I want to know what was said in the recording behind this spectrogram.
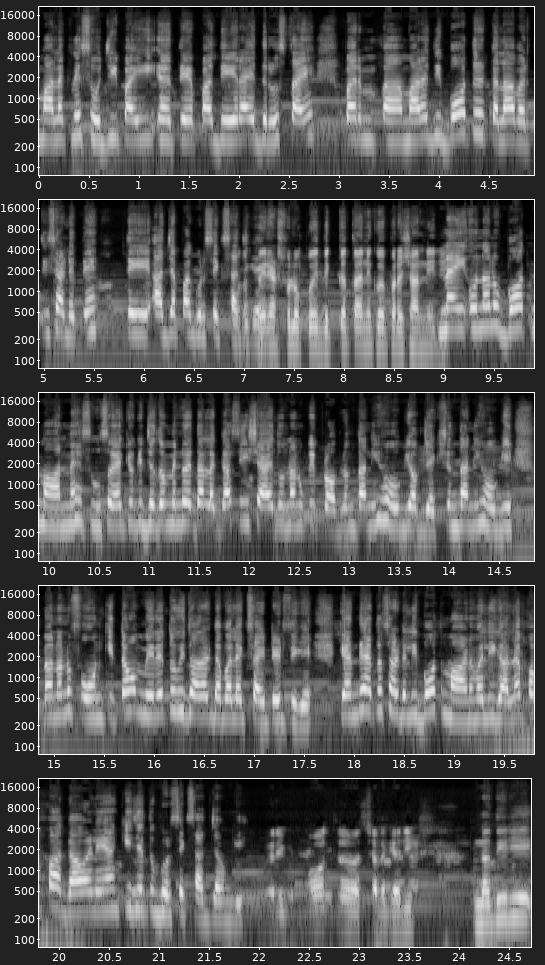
ਮਾਲਕ ਨੇ ਸੋਝੀ ਪਾਈ ਤੇ ਆਪਾਂ ਦੇਰ ਆਏ ਦਰੁਸਤ ਆਏ ਪਰ ਮਹਾਰਾਜ ਦੀ ਬਹੁਤ ਕਲਾ ਵਰਤੀ ਸਾਡੇ ਤੇ ਤੇ ਅੱਜ ਆਪਾਂ ਗੁਰਸਿੱਖ ਸੱਜ ਗਏ। ਪੇਰੈਂਟਸ ਵੱਲੋਂ ਕੋਈ ਦਿੱਕਤ ਤਾਂ ਨਹੀਂ ਕੋਈ ਪਰੇਸ਼ਾਨੀ ਜੀ? ਨਹੀਂ ਉਹਨਾਂ ਨੂੰ ਬਹੁਤ ਮਾਣ ਮਹਿਸੂਸ ਹੋਇਆ ਕਿਉਂਕਿ ਜਦੋਂ ਮੈਨੂੰ ਇਦਾਂ ਲੱਗਾ ਸੀ ਸ਼ਾਇਦ ਉਹਨਾਂ ਨੂੰ ਕੋਈ ਪ੍ਰੋਬਲਮ ਤਾਂ ਨਹੀਂ ਹੋਊਗੀ ਆਬਜੈਕਸ਼ਨ ਤਾਂ ਨਹੀਂ ਹੋਊਗੀ ਮੈਂ ਉਹਨਾਂ ਨੂੰ ਫੋਨ ਕੀਤਾ ਉਹ ਮੇਰੇ ਤੋਂ ਵੀ ਜ਼ਿਆਦਾ ਡਬਲ ਐਕਸਾਈਟਿਡ ਸੀਗੇ। ਕਹਿੰਦੇ ਆ ਤਾਂ ਸਾਡੇ ਲਈ ਬਹੁਤ ਮਾਣ ਵਾਲੀ ਗੱਲ ਹੈ ਆਪਾਂ ਭਾਗਾ ਵਾਲੇ ਆ ਕਿ ਜੇ ਤੂੰ ਗੁਰਸਿੱਖ ਸੱਜ ਜਾਊਂਗੀ। ਵੈਰੀ ਗੁੱਡ ਬਹੁਤ ਅੱਛਾ ਲੱਗਿਆ ਜੀ। ਨਦੀ ਜੀ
